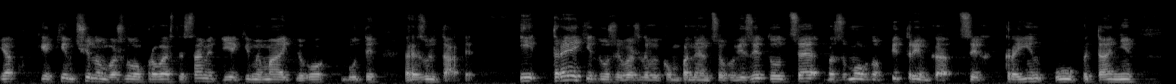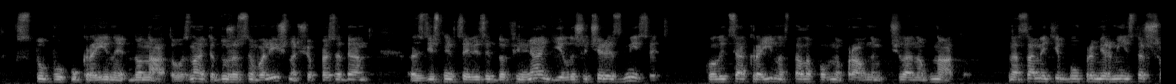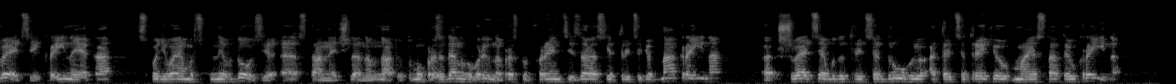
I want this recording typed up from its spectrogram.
як яким чином важливо провести саміт і якими мають його бути результати. І третій дуже важливий компонент цього візиту це безумовно підтримка цих країн у питанні вступу України до НАТО. Ви знаєте, дуже символічно, що президент е, здійснив цей візит до Фінляндії лише через місяць, коли ця країна стала повноправним членом НАТО. На саміті був прем'єр-міністр Швеції, країна, яка сподіваємось невдовзі е, стане членом НАТО. Тому президент говорив на прес-конференції. Зараз є 31 країна. е, Швеція буде 32-ю, а 33-ю має стати Україна.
